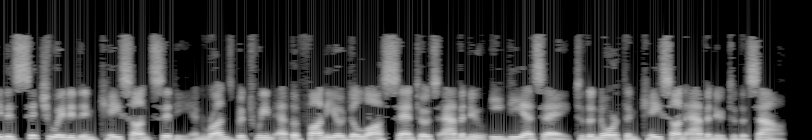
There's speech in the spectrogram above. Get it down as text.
It is situated in Quezon City and runs between Epifanio de los Santos Avenue EDSA to the north and Quezon Avenue to the south.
